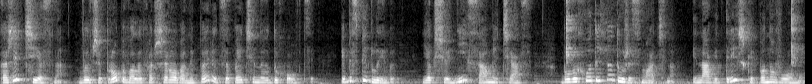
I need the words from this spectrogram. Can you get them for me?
Скажіть чесно, ви вже пробували фарширований перець запечений у духовці і без підливи? Якщо ні, саме час. Бо виходить не дуже смачно і навіть трішки по-новому.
